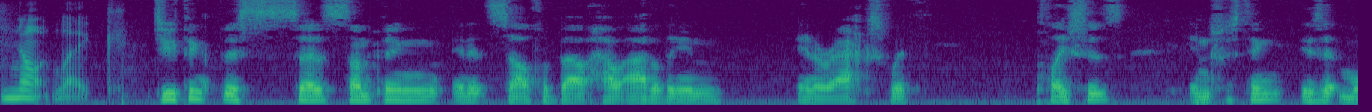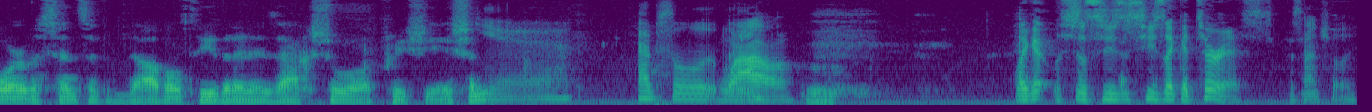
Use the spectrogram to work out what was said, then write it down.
not like Do you think this says something in itself about how Adeline interacts with places? Interesting. Is it more of a sense of novelty than it is actual appreciation? yeah. Absolutely. Wow. Like so she's she's like a tourist essentially.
